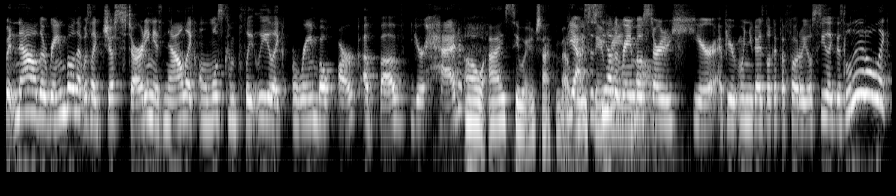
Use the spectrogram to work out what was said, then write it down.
But now the rainbow that was like just starting is now like almost completely like a rainbow arc above your head. Oh, I see what you're talking about. yeah, so see how the rainbow started here. If you're when you guys look at the photo, you'll see like this little like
